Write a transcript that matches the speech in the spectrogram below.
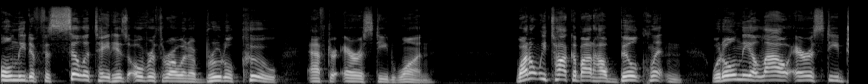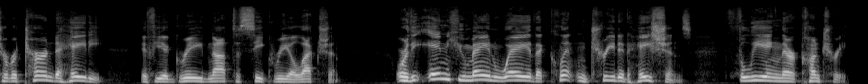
only to facilitate his overthrow in a brutal coup after Aristide won. Why don't we talk about how Bill Clinton would only allow Aristide to return to Haiti if he agreed not to seek re election? Or the inhumane way that Clinton treated Haitians fleeing their country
